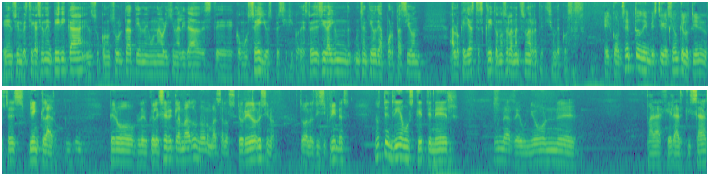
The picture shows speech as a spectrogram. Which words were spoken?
en su investigación empírica, en su consulta, tiene una originalidad este, como sello específico de esto. Es decir, hay un, un sentido de aportación a lo que ya está escrito, no solamente es una repetición de cosas. El concepto de investigación que lo tienen ustedes bien claro. Pero lo que les he reclamado, no nomás a los historiadores, sino a todas las disciplinas, no tendríamos que tener una reunión eh, para jerarquizar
